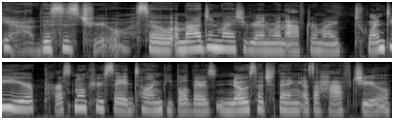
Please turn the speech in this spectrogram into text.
Yeah, this is true. So imagine my chagrin when, after my 20 year personal crusade telling people there's no such thing as a half Jew,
